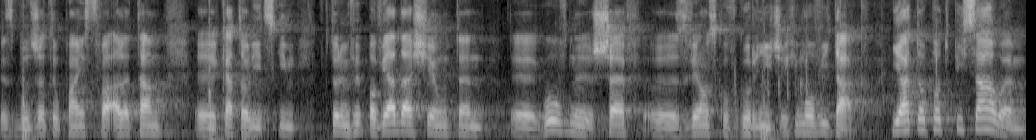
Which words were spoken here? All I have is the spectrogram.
z budżetu państwa, ale tam y, katolickim, w którym wypowiada się ten główny szef związków górniczych i mówi tak. Ja to podpisałem,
